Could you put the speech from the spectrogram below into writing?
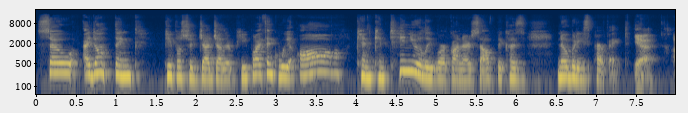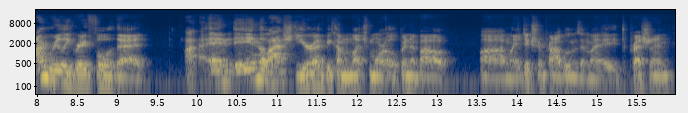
So I don't think people should judge other people. I think we all can continually work on ourselves because nobody's perfect. Yeah, I'm really grateful that, I, and in the last year, I've become much more open about uh, my addiction problems and my depression,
